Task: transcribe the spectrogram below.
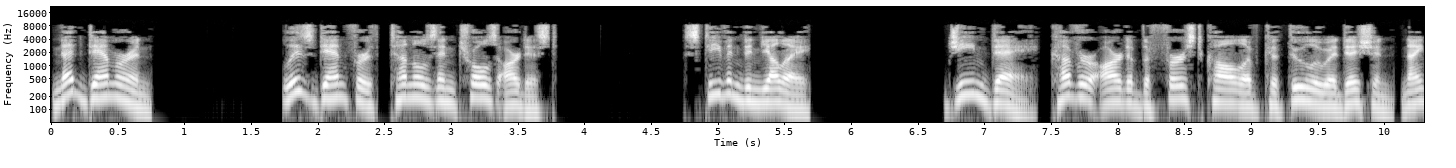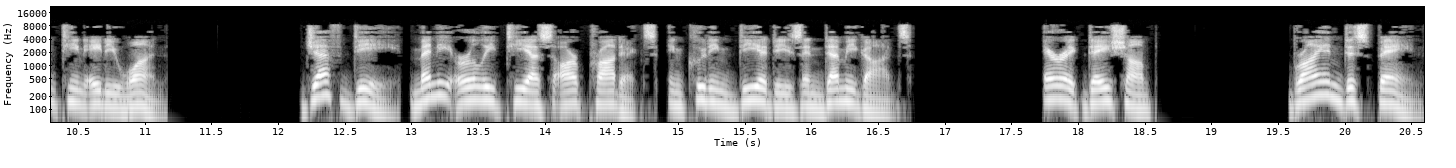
Ned Dameron. Liz Danforth, Tunnels and Trolls artist. Stephen Daniele Gene Day, cover art of the first Call of Cthulhu edition 1981. Jeff Dee., many early TSR products, including deities and demigods. Eric Deschamps. Brian Despain.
